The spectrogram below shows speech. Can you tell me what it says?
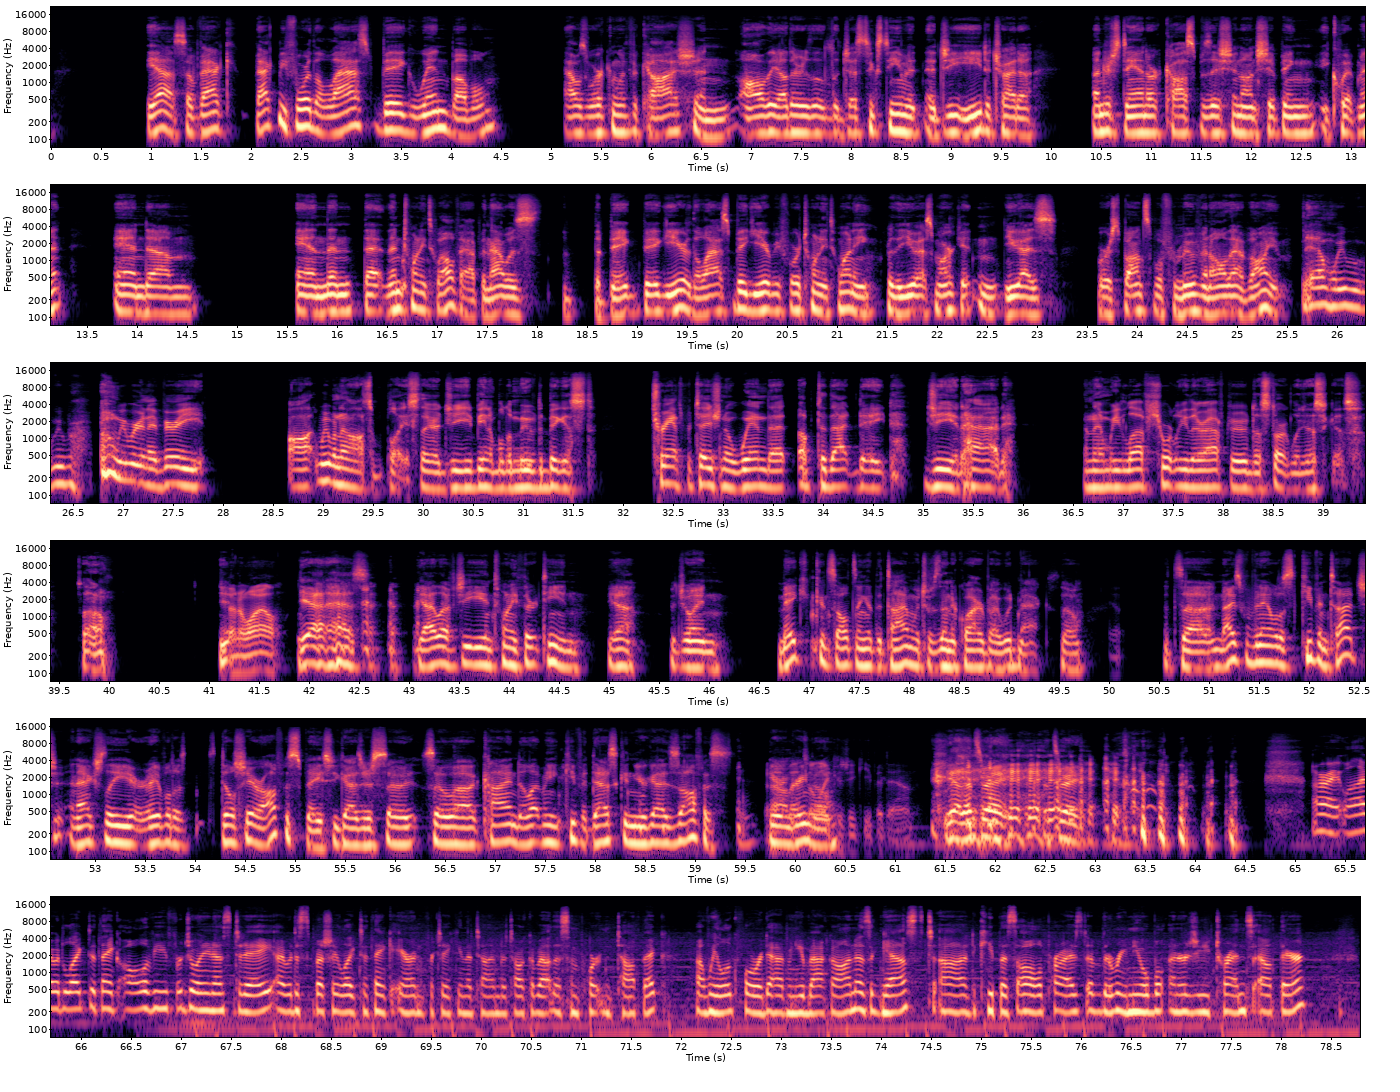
Yeah. So back back before the last big wind bubble, I was working with Vikash and all the other the logistics team at, at GE to try to understand our cost position on shipping equipment. And um and then that then 2012 happened. That was the- big, big year, the last big year before 2020 for the US market. And you guys were responsible for moving all that volume. Yeah, we we were we were in a very aw- we were in an awesome place there G being able to move the biggest transportation of wind that up to that date G had had, and then we left shortly thereafter to start Logisticus. So It's been a while. Yeah, it has. yeah, I left GE in 2013. Yeah, to join Make Consulting at the time, which was then acquired by Woodmac. So Yep. it's uh, nice we've been able to keep in touch and actually are able to still share office space. You guys are so so uh, kind to let me keep a desk in your guys' office here Oh, in that's Greenville. because you keep it down. Yeah, that's right. That's right. All right. Well, I would like to thank all of you for joining us today. I would especially like to thank Aaron for taking the time to talk about this important topic. Uh, we look forward to having you back on as a guest uh, to keep us all apprised of the renewable energy trends out there.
